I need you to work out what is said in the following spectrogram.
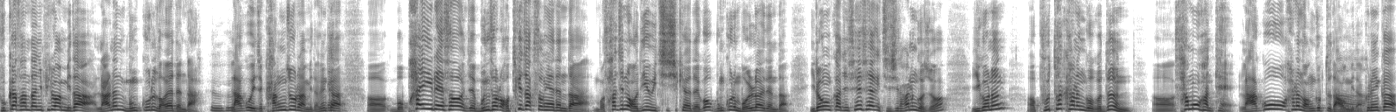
국가 산단이 필요합니다라는 문구를 넣어야 된다라고 이제 강조를 합니다. 그러니까 네. 어뭐 파일에서 이제 문서를 어떻게 작성해야 된다, 뭐 사진을 어디에 위치시켜야 되고 문구는 뭘 넣어야 된다 이런 것까지 세세하게 지시를 하는 거죠. 이거는 어, 부탁하는 거거든. 어, 사모한테라고 하는 언급도 나옵니다. 어. 그러니까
